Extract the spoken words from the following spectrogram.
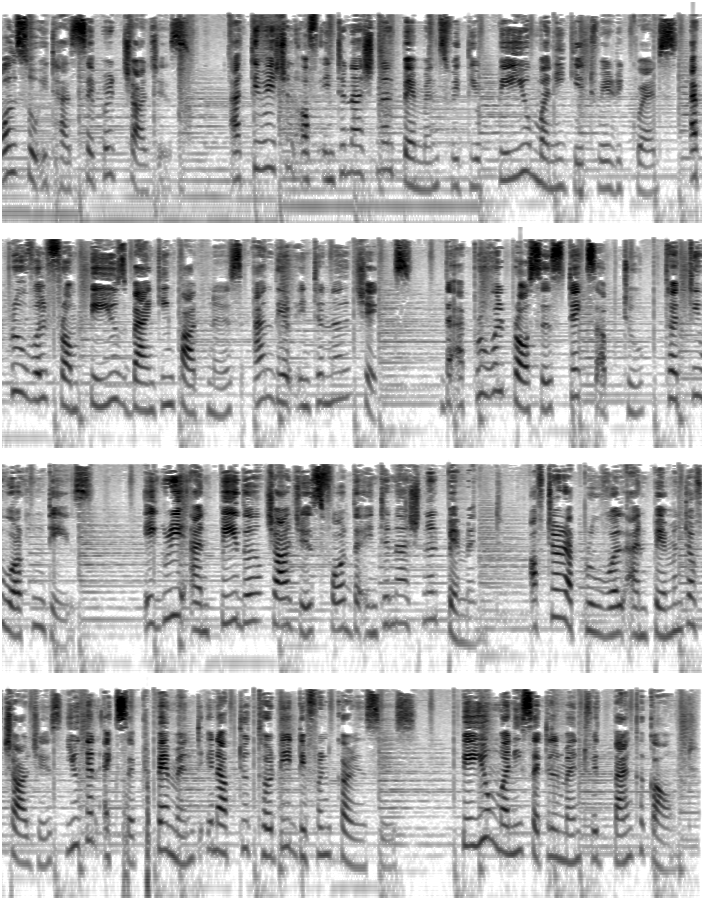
also it has separate charges. Activation of international payments with your PayUmoney gateway requires approval from PayU's banking partners and their internal checks. The approval process takes up to 30 working days. Agree and pay the charges for the international payment. After approval and payment of charges, you can accept payment in up to 30 different currencies. PayUmoney settlement with bank account.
